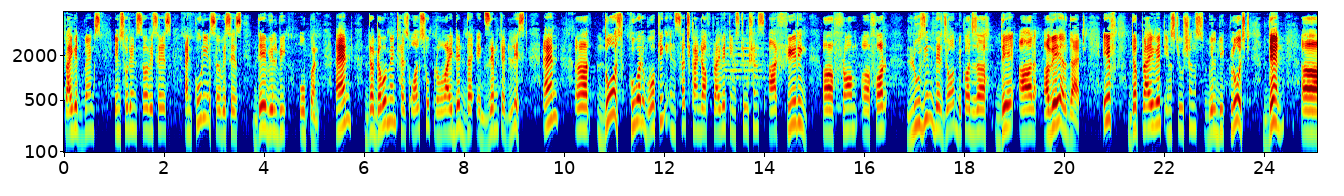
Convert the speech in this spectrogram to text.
private banks, insurance services and courier services, they will be open. And the government has also provided the exempted list. And uh, those who are working in such kind of private institutions are fearing uh, from uh, for losing their job because uh, they are aware that if the private institutions will be closed then uh,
